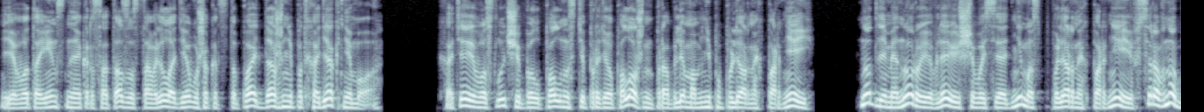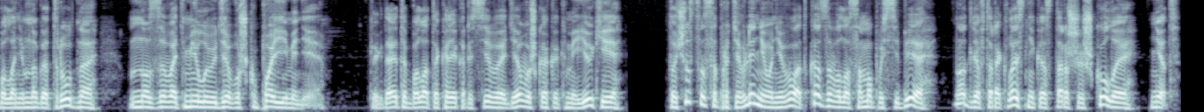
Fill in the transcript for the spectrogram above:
Его таинственная красота заставляла девушек отступать, даже не подходя к нему. Хотя его случай был полностью противоположен проблемам непопулярных парней, но для Минору, являющегося одним из популярных парней, все равно было немного трудно называть милую девушку по имени. Когда это была такая красивая девушка, как Миюки, то чувство сопротивления у него отказывало само по себе, но для второклассника старшей школы нет.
